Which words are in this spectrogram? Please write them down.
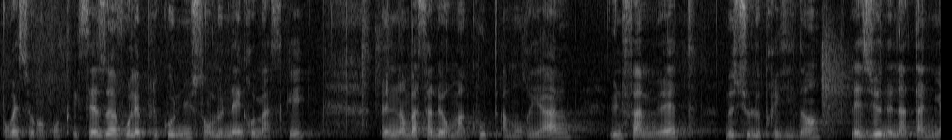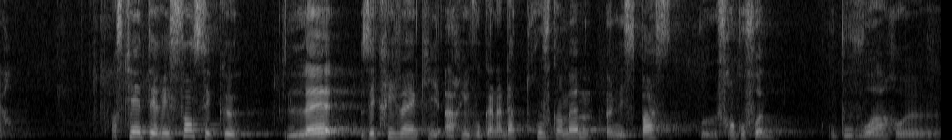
pourraient se rencontrer. Ses œuvres les plus connues sont Le Nègre masqué, Un ambassadeur macoute à Montréal, Une femme muette, Monsieur le Président, Les yeux de Natania. ce qui est intéressant, c'est que les écrivains qui arrivent au Canada trouvent quand même un espace francophone pour pouvoir euh,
